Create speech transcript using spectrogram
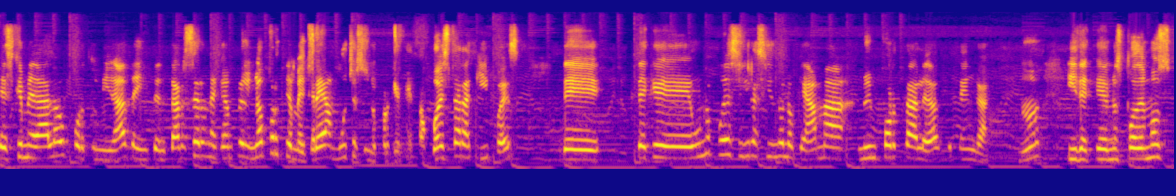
es que me da la oportunidad de intentar ser un ejemplo y no porque me crea mucho, sino porque me tocó estar aquí, pues, de, de que uno puede seguir haciendo lo que ama, no importa la edad que tenga, ¿no? Y de que nos podemos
